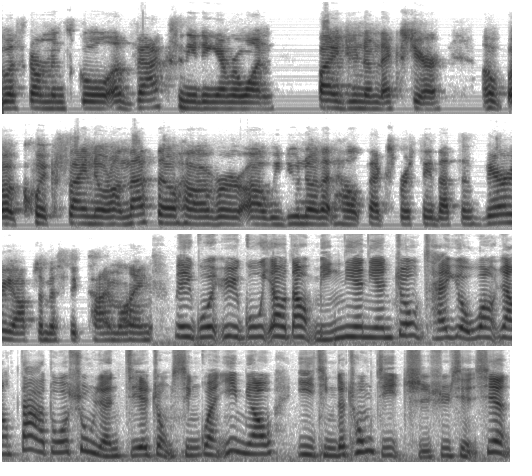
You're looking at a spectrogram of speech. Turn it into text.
U.S. government's goal of vaccinating everyone by June of next year. A, a quick side note on that, though, however, uh, we do know that health experts say that's a very optimistic timeline. 美国预估要到明年年中才有望让大多数人接种新冠疫苗，疫情的冲击持续显现。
